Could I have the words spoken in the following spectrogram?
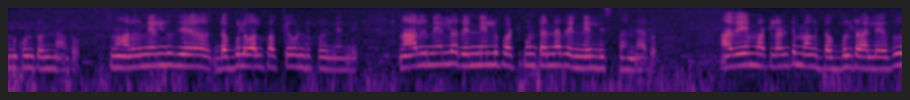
అనుకుంటున్నారు. నాలుగు నెలలు డబ్బులు వాళ్ళ పక్కే ఉండిపోయింది. నాలుగు నెలలు రెండు నెలలు పట్టుకుంటున్నారు రెండు నెలలు ఇస్తున్నారు. అదేం అట్లా అంటే మాకు డబ్బులు రాలేదు.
